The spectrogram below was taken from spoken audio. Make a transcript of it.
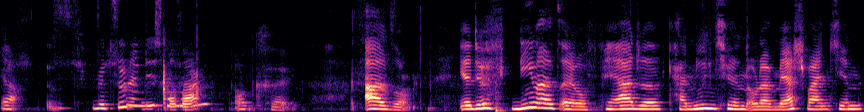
Ja. Willst du denn diesmal sagen? Okay. Also, ihr dürft niemals eure Pferde, Kaninchen oder Meerschweinchen.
